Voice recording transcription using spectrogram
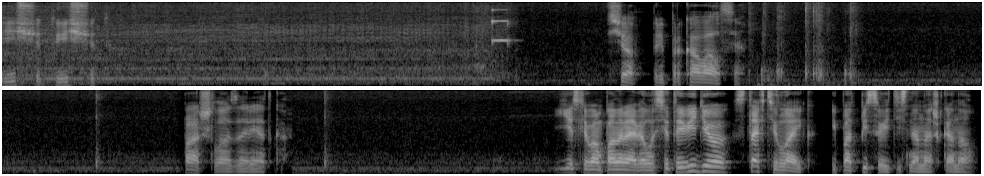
Ищет, ищет. Все, припарковался. Пошла зарядка. Если вам понравилось это видео, ставьте лайк и подписывайтесь на наш канал.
